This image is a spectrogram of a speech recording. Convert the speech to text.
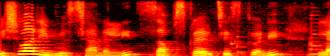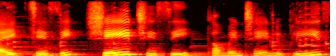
విశ్వ రివ్యూస్ ఛానల్ని సబ్స్క్రైబ్ చేసుకొని లైక్ చేసి షేర్ చేసి కమెంట్ చేయండి ప్లీజ్.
